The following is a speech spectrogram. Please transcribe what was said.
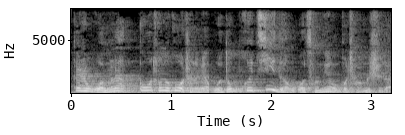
但是我们在沟通的过程里面，我都不会记得我曾经有不诚实的，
